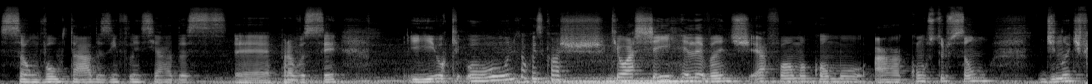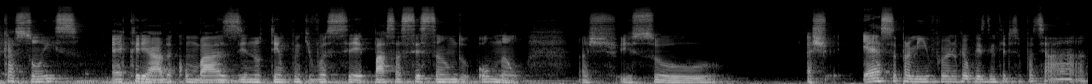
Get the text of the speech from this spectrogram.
são voltadas, influenciadas é, para você. E o que, a única coisa que eu, acho, que eu achei relevante é a forma como a construção de notificações é criada com base no tempo em que você passa acessando ou não. Acho isso. Acho, essa para mim foi a única coisa interessante. Eu falei assim, ah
